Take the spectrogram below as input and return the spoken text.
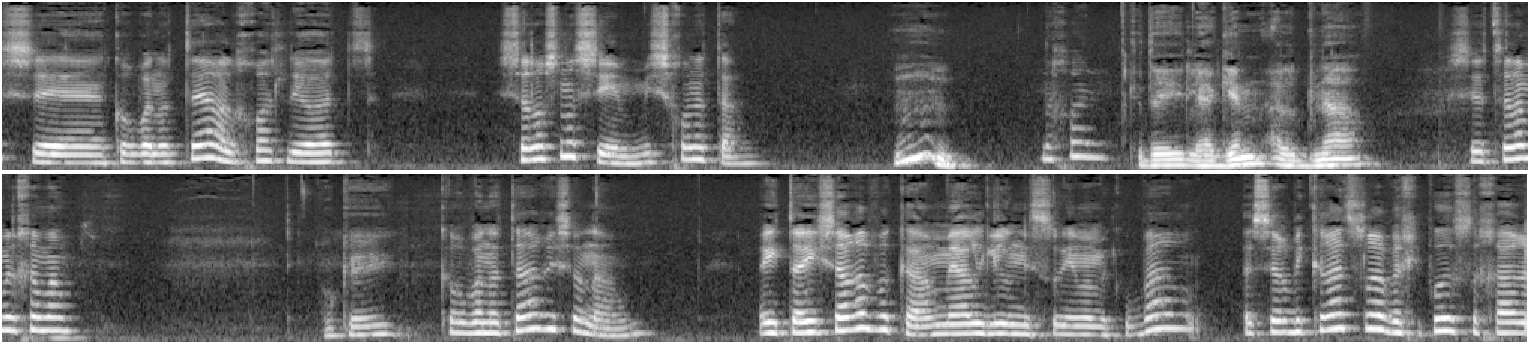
שקורבנותיה הולכות להיות שלוש נשים משכונתה. Hmm. נכון, כדי להגן על בנה. שיוצא למלחמה. אוקיי. קורבנתה הראשונה הייתה אישה רווקה מעל גיל הנישואים המקובל, אשר ביקרה אצלה בחיפוש אחר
